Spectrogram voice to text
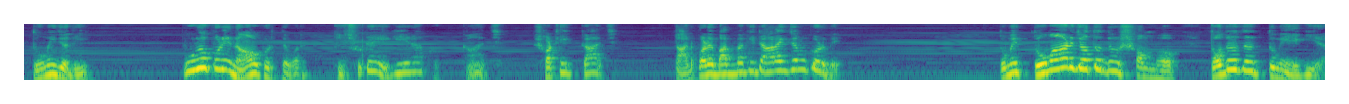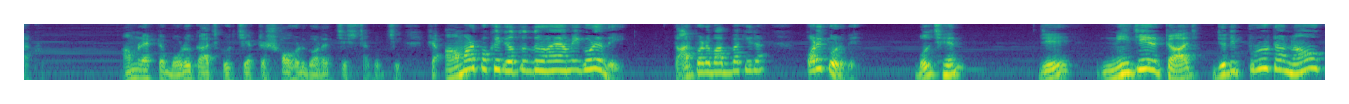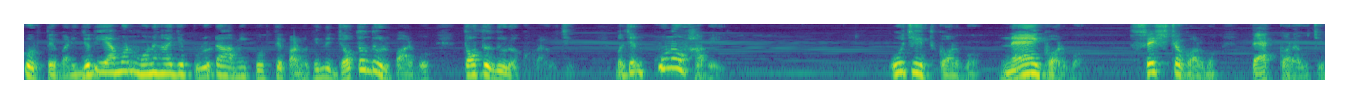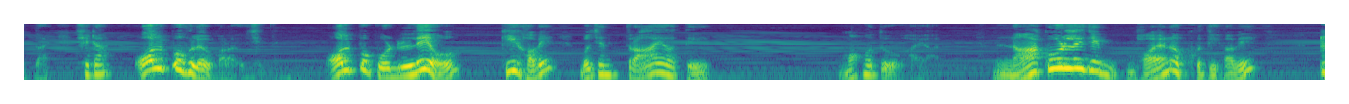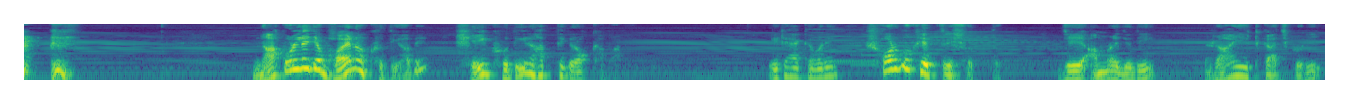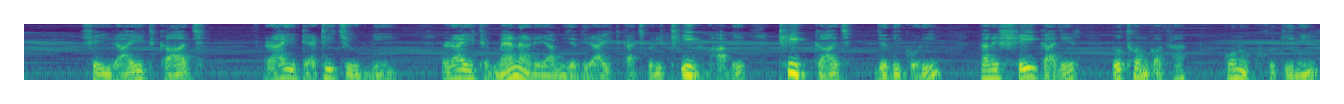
তুমি যদি পুরোপুরি নাও করতে পারো, কিছুটা এগিয়ে রাখো, কাজ, সঠিক কাজ, তারপরে বাদ বাকিটা আরেকজন করবে। তুমি তোমার যত দূর সম্ভব ততদূর তুমি এগিয়ে রাখো। আমরা একটা বড় কাজ করছি, একটা শহর গড়ার চেষ্টা করছি। আমার পক্ষে যত দূর হয় আমি গড়ে দেই। তারপরে বাদ বাকিরা পরে করবে। বলছেন যে নিজের কাজ যদি পুরোটা নাও করতে পারি, যদি এমন মনে হয় যে পুরোটা আমি করতে পারব, কিন্তু যত দূর পারব তত দূরও করা উচিত। বলছেন, কোনোভাবেই উচিত কর্ম, ন্যায় কর্ম, শ্রেষ্ঠ কর্ম ত্যাগ করা উচিত নয়। সেটা অল্প হলেও করা উচিত। অল্প করলেও কি হবে? বলছেন, ত্রায়তে মহত ভয়ান না করলে যে ভয়ানক ক্ষতি হবে না করলে যে ভয়ানক ক্ষতি হবে, সেই ক্ষতির হাত থেকে রক্ষা পাবে। এটা একেবারে সর্বক্ষেত্রে সত্য যে আমরা যদি রাইট কাজ করি, সেই রাইট কাজ রাইট অ্যাটিচিউড নিয়ে রাইট ম্যানারে আমি যদি রাইট কাজ করি, ঠিকভাবে ঠিক কাজ যদি করি, তাহলে সেই কাজের প্রথম কথা কোনো ক্ষতি নেই।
